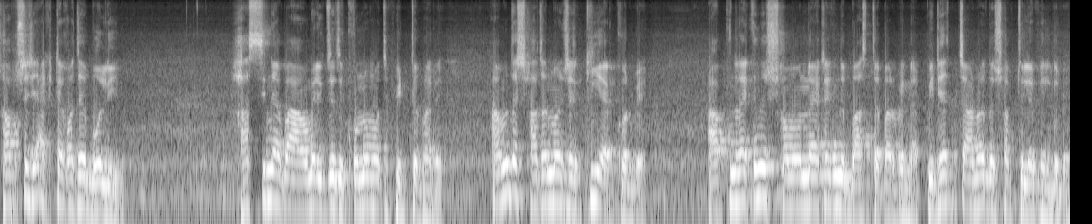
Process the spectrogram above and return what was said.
সবশেষে একটা কথা বলি, হাসিনা বা আওয়ামী লীগ যদি কোনো মতে ফিরতে পারে, আমাদের সাধারণ মানুষের কি আর করবে? আপনারা কিন্তু সমন্বয়টা কিন্তু বাঁচতে পারবে না। পিঠের চামড়া সব তুলে ফেল দেবে।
